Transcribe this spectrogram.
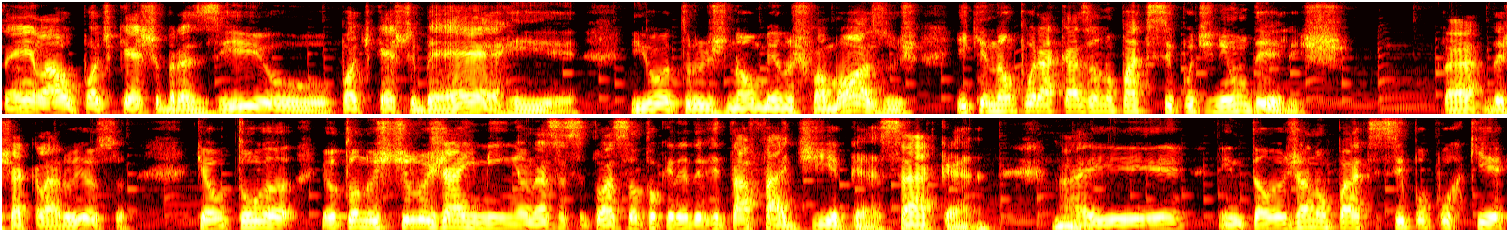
Tem lá o Podcast Brasil, Podcast BR e outros não menos famosos, e que não por acaso eu não participo de nenhum deles. Tá? Deixar claro isso que eu tô, eu tô no estilo Jaiminho nessa situação, tô querendo evitar a fadiga, saca? Hum. Aí, então eu já não participo porque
